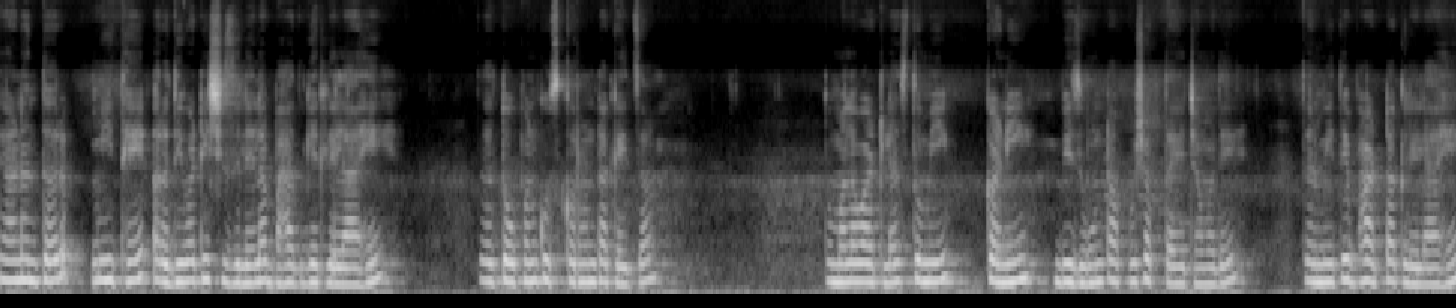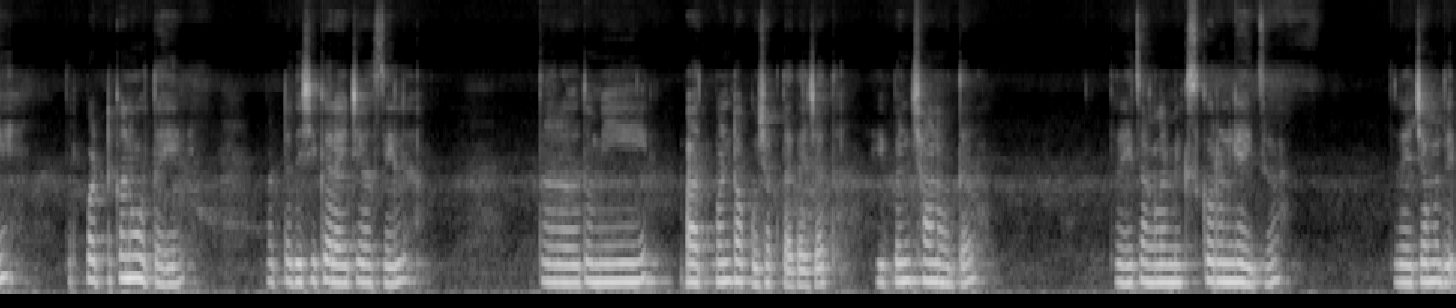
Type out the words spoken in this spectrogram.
त्यानंतर मी इथे अर्धी वाटी शिजलेला भात घेतलेला आहे. तर तो पण कुस्करून टाकायचा. तुम्हाला वाटल्यास तुम्ही कणी भिजवून टाकू शकता याच्यामध्ये. तर मी ते भात टाकलेला आहे. तर पटकन होतं हे. पट्टदेशी करायची असेल तर तुम्ही भात पण टाकू शकता त्याच्यात. हे पण छान होतं. तर हे चांगलं मिक्स करून घ्यायचं. तर याच्यामध्ये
